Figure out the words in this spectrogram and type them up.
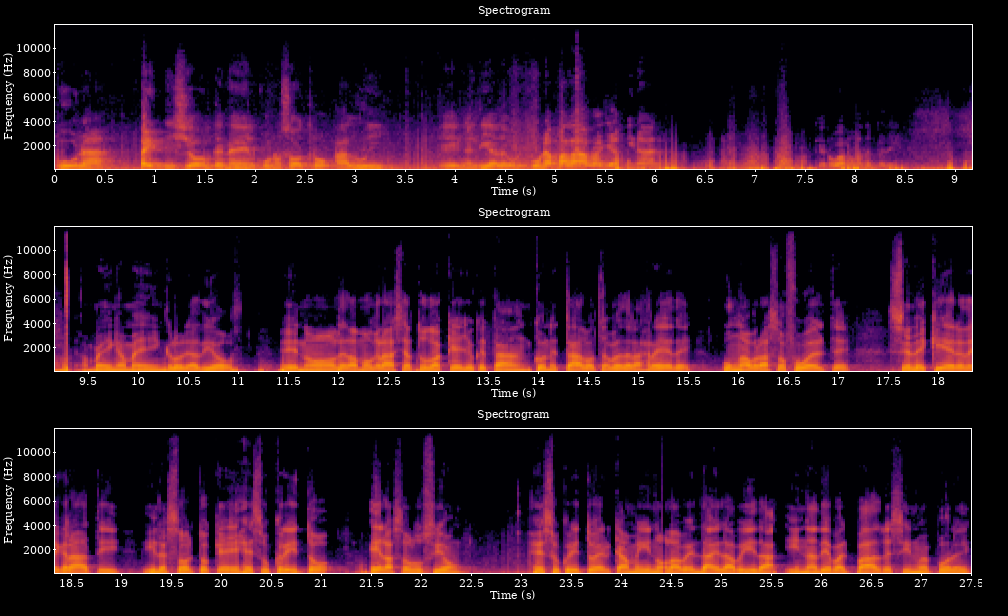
una bendición tener con nosotros a Luis en el día de hoy. Una palabra ya final que nos vamos a despedir. Amén, amén, gloria a Dios. Eh, no, le damos gracias a todos aquellos que están conectados a través de las redes. Un abrazo fuerte, se le quiere de gratis y le solto que Jesucristo es la solución. Jesucristo es el camino, la verdad y la vida y nadie va al Padre si no es por Él.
